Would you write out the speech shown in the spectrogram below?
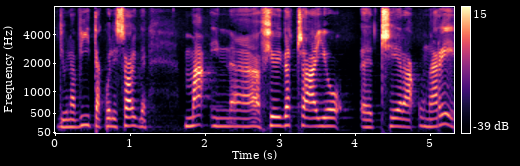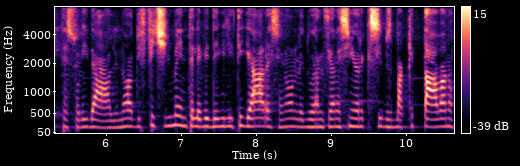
di una vita, quelle solide, ma in uh, Fiori d'acciaio eh, c'era una rete solidale, no? difficilmente le vedevi litigare se non le due anziane signore che si sbacchettavano,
